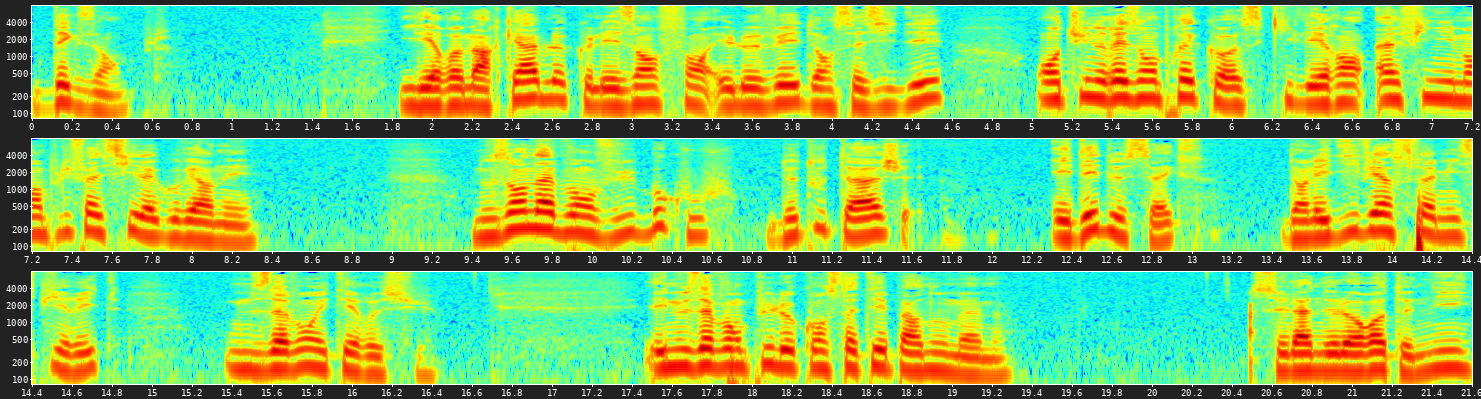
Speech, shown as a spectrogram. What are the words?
d'exemples. Il est remarquable que les enfants élevés dans ces idées ont une raison précoce qui les rend infiniment plus faciles à gouverner. Nous en avons vu beaucoup, de tout âge et des deux sexes, dans les diverses familles spirites où nous avons été reçus et nous avons pu le constater par nous-mêmes. Cela ne leur ôte ni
